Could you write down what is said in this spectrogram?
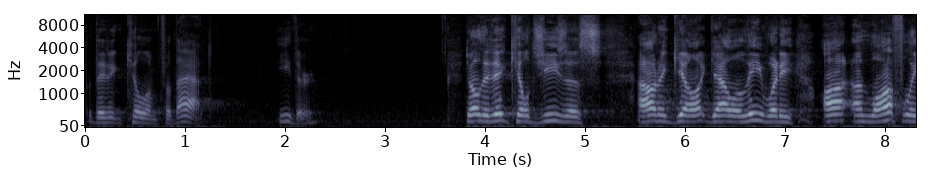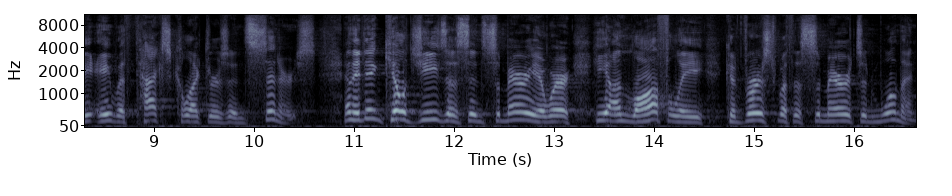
But they didn't kill him for that either. No, they didn't kill Jesus out in Gal- Galilee when he uh, unlawfully ate with tax collectors and sinners. And they didn't kill Jesus in Samaria where he unlawfully conversed with a Samaritan woman.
